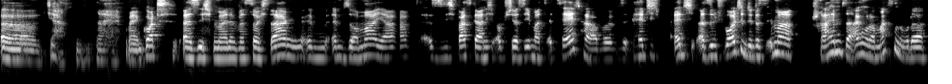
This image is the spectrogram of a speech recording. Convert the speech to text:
äh, ja, mein Gott, also ich meine, was soll ich sagen, im, im Sommer, ja, also ich weiß gar nicht, ob ich das jemals erzählt habe. Hätte ich, hätte ich, also ich wollte dir das immer schreiben, sagen oder machen oder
